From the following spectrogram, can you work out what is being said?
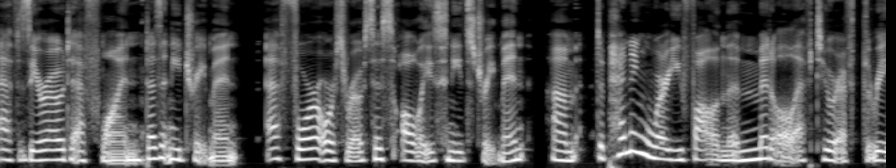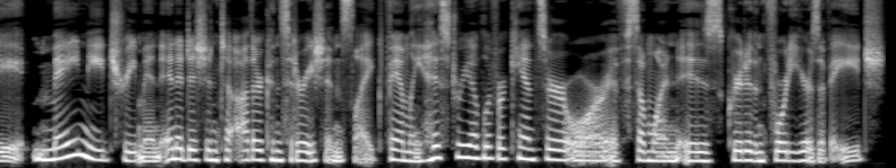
F0 to F1 doesn't need treatment. F4 or cirrhosis always needs treatment. Um, depending where you fall in the middle, F2 or F3, may need treatment in addition to other considerations like family history of liver cancer or if someone is greater than 40 years of age.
